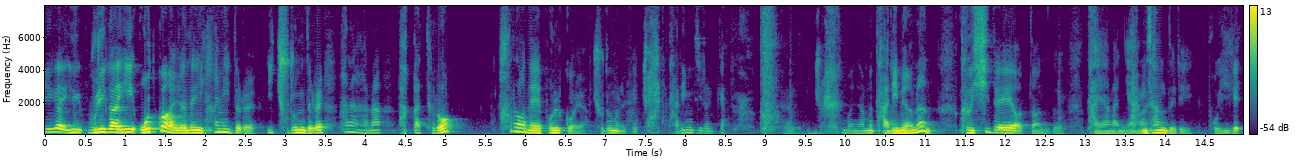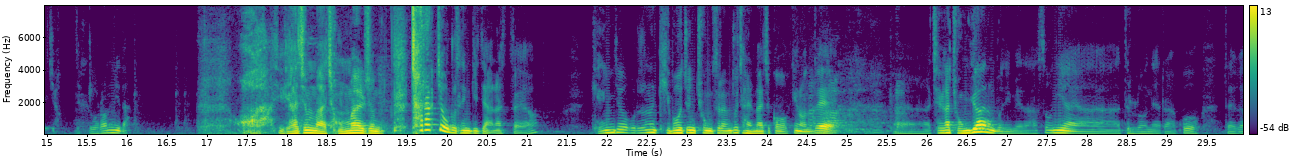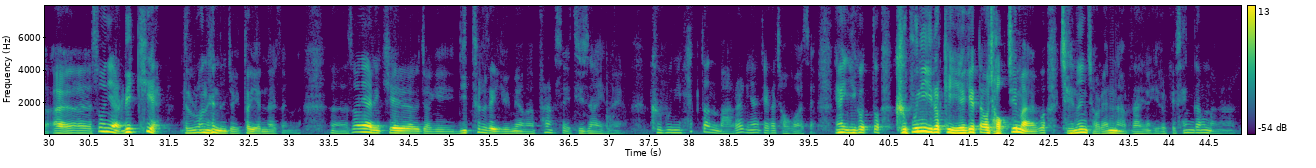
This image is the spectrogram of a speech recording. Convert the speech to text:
이게 이 우리가 이 옷과 관련된 이 함이들을 이 주름들을 하나하나 바깥으로 풀어내 볼 거예요. 주름을 이렇게 쫙 다림질을 이렇게 쫙 뭐냐면 다리면은 그 시대의 어떤 그 다양한 양상들이 보이겠죠. 그럽니다. 어, 이 아줌마 정말 좀 철학적으로 생기지 않았어요. 개인적으로는 김어준 총수랑도 잘 맞을 것 같긴 한데 어, 제가 존경하는 분입니다. 소니아 들로네라고 제가 아, 아, 소니아 리키에 들로네는 저기 더 옛날 사람입니다. 어, 소니아 리키에 저기 니트로 되게 유명한 프랑스의 디자이너예요. 그분이 했던 말을 그냥 제가 적어왔어요. 그냥 이것도 그분이 이렇게 얘기했다고 적지 말고 쟤는 저랬나 보다 그냥 이렇게 생각만 하세요.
